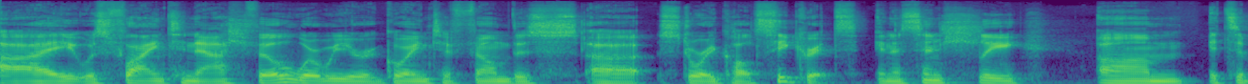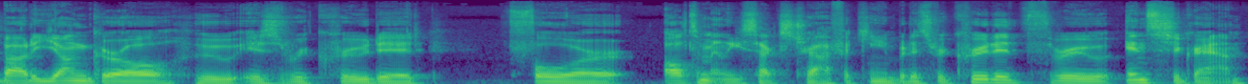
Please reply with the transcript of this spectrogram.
I was flying to Nashville where we were going to film this uh, story called Secrets. And essentially, um, it's about a young girl who is recruited for ultimately sex trafficking, but it's recruited through Instagram.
